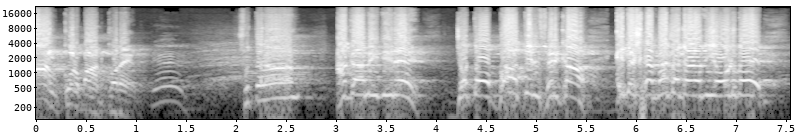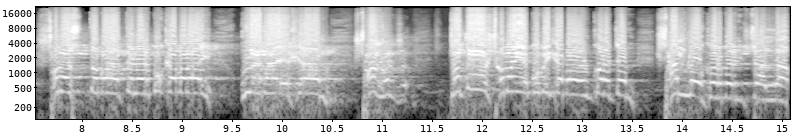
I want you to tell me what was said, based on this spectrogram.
মাল কোরবান করে। সুতরাং আগামী দিনে যত বাতিল ফিরকা মাথা দিয়ে উঠবে সমস্ত বাতিলের মোকাবেলায় উলামায়ে একরাম যত সময়ে ভূমিকা পালন করেছেন সামনেও করবেন ইনশাআল্লাহ।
